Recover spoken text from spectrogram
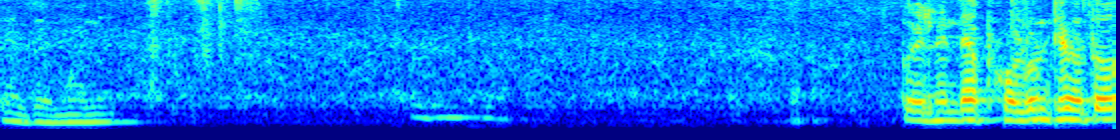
त्या जमुनी। पहिल्यांदा फोडून ठेवतो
